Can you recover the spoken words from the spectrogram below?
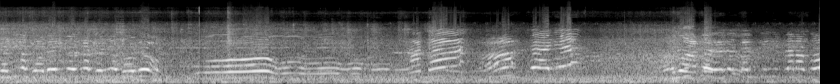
ગળિયો ગોળો તો એટલે ગળિયો ગોળો. કાકા હા? કાકા હાલો, આપણે કીધી પેલા તો?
